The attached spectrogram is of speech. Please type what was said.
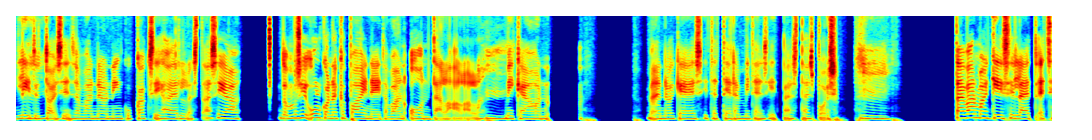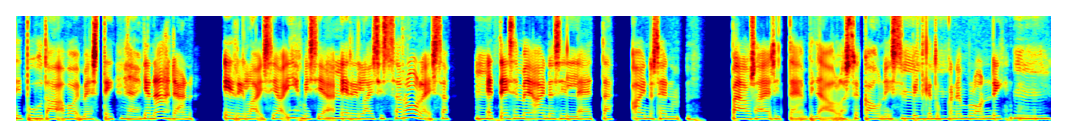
liity mm. toisiinsa, vaan ne on niinku kaksi ihan erilaista asiaa. Tuommoisia ulkonäköpaineita vaan on tällä alalla, mm. mikä on, mä en oikein siitä tiedä, miten siitä päästäisiin pois. Mm. Tai varmaankin sillä, että, että siitä puhutaan avoimesti Näin. ja nähdään erilaisia ihmisiä mm. erilaisissa rooleissa – Mm. Ettei se mene aina sille, että aina sen pääosaesittäjän pitää olla se kaunis, mm. pitkätukkainen blondi mm.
